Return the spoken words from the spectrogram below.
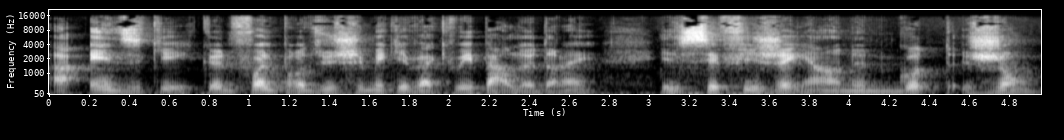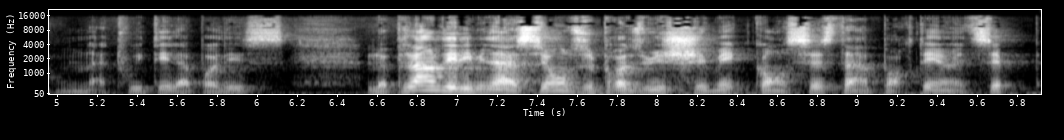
a indiqué qu'une fois le produit chimique évacué par le drain, il s'est figé en une goutte jaune, a tweeté la police. Le plan d'élimination du produit chimique consiste à apporter un type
